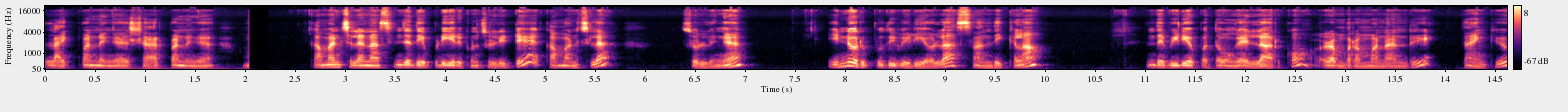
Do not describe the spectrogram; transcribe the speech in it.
லைக் பண்ணுங்கள் ஷேர் பண்ணுங்கள் கமெண்ட்ஸில் நான் செஞ்சது எப்படி இருக்குன்னு சொல்லிவிட்டு கமெண்ட்ஸில் சொல்லுங்கள் இன்னொரு புது வீடியோவில் சந்திக்கலாம். இந்த வீடியோ பார்த்தவங்க எல்லாருக்கும் ரொம்ப ரொம்ப நன்றி. தேங்க்யூ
